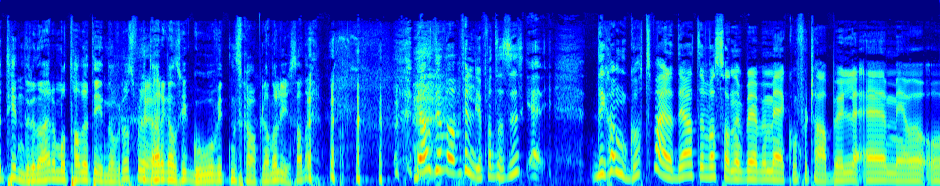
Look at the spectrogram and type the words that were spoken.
som tindre, der og må ta dette inn over oss, for dette er en ganske god vitenskapelig analyse av det. Ja, det var veldig fantastisk. Det kan godt være det at det var sånn jeg ble mer komfortabel eh, med å, å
